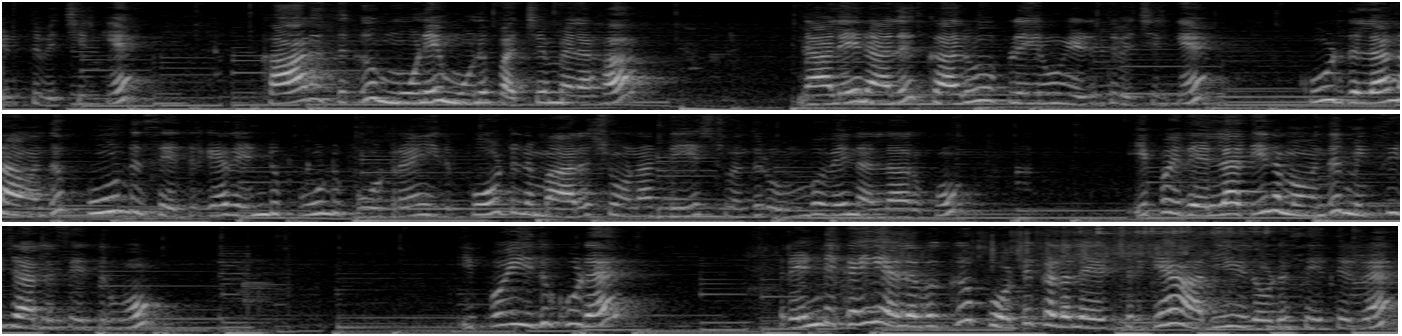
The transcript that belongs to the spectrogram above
எடுத்து வச்சுருக்கேன். காரத்துக்கு மூணே மூணு பச்சை மிளகாய் நாலே நாலு கருவேப்பிலையும் எடுத்து வச்சுருக்கேன். கூடுதலாக நான் வந்து பூண்டு சேர்த்துருக்கேன். ரெண்டு பூண்டு போடுறேன். இது போட்டு நம்ம அரைச்சோன்னா டேஸ்ட் வந்து ரொம்பவே நல்லாயிருக்கும் இப்போ இது எல்லாத்தையும் நம்ம வந்து மிக்சி ஜாரில் சேர்த்துருவோம். இப்போ இது கூட ரெண்டு கை அளவுக்கு பொட்டுக்கடலை எடுத்திருக்கேன். அதையும் இதோட சேர்த்துடுறேன்.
